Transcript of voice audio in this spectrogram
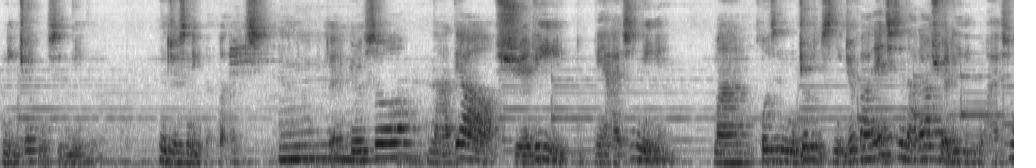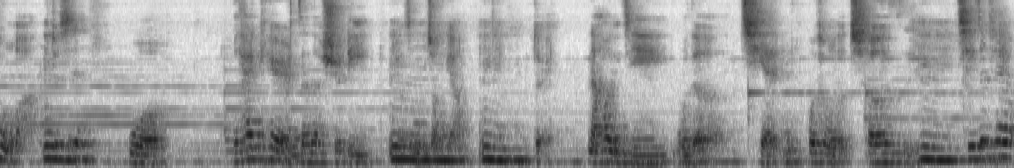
你就不是你了，那就是你的本质。嗯，对，比如说拿掉学历，你还是你吗？或者你就不是，你就发现，哎、其实拿掉学历，我还是我啊，嗯就是我不太 care 真的学历有这么重要，嗯对。然后以及我的钱或者我的车子，嗯其实这些我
